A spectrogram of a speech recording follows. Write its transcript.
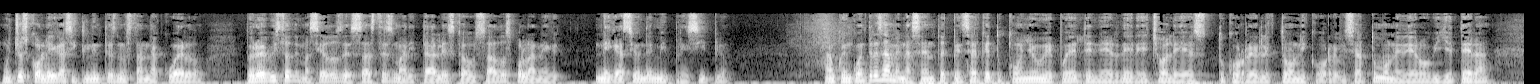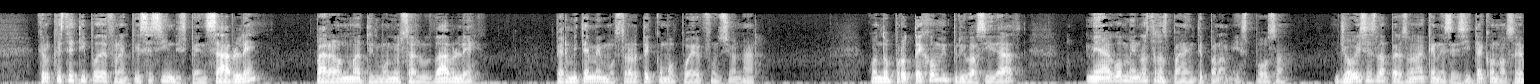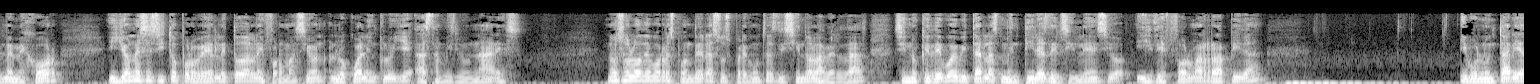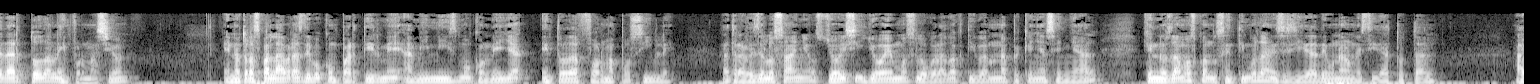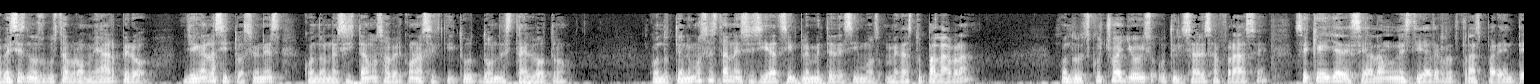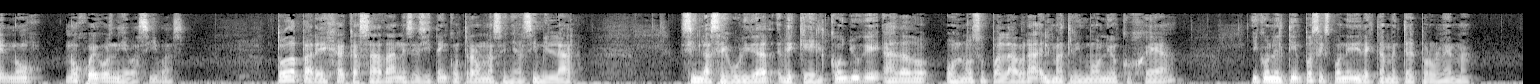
Muchos colegas y clientes no están de acuerdo, pero he visto demasiados desastres maritales causados por la negación de mi principio. Aunque encuentres amenazante pensar que tu cónyuge puede tener derecho a leer tu correo electrónico o revisar tu monedero o billetera, Creo que este tipo de franqueza es indispensable para un matrimonio saludable. Permíteme mostrarte cómo puede funcionar. Cuando protejo mi privacidad, me hago menos transparente para mi esposa. Joyce es la persona que necesita conocerme mejor y yo necesito proveerle toda la información, lo cual incluye hasta mis lunares. No solo debo responder a sus preguntas diciendo la verdad, sino que debo evitar las mentiras del silencio y de forma rápida y voluntaria dar toda la información. En otras palabras, debo compartirme a mí mismo con ella en toda forma posible. A través de los años, Joyce y yo hemos logrado activar una pequeña señal que nos damos cuando sentimos la necesidad de una honestidad total. A veces nos gusta bromear, pero llegan las situaciones cuando necesitamos saber con exactitud dónde está el otro. Cuando tenemos esta necesidad simplemente decimos ¿me das tu palabra? Cuando escucho a Joyce utilizar esa frase, sé que ella desea la honestidad transparente, no, no juegos ni evasivas. Toda pareja casada necesita encontrar una señal similar. Sin la seguridad de que el cónyuge ha dado o no su palabra, el matrimonio cojea y con el tiempo se expone directamente al problema.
